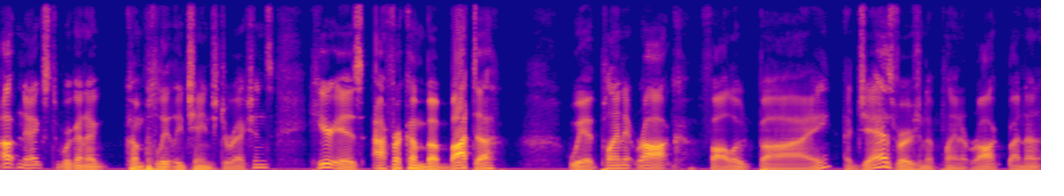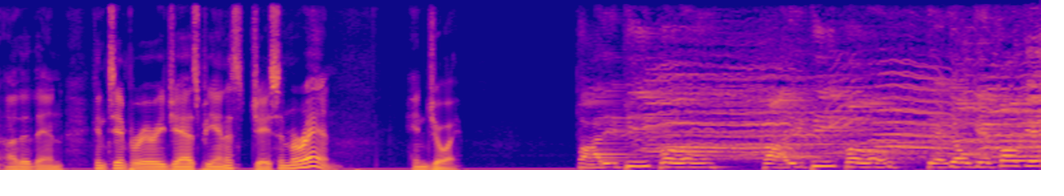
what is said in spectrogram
up next, we're going to completely change directions. Here is Afrika Bambaataa with Planet Rock, followed by a jazz version of Planet Rock by none other than contemporary jazz pianist Jason Moran. Enjoy. Party people, party people, can you get funky?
